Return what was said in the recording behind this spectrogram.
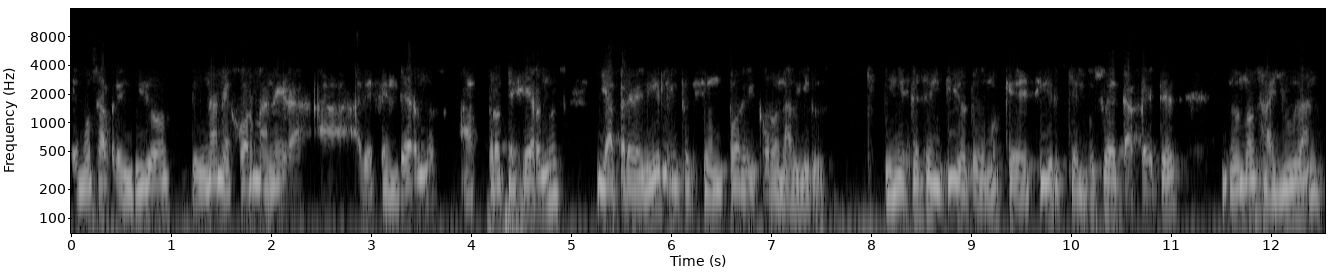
hemos aprendido de una mejor manera a, a defendernos, a protegernos y a prevenir la infección por el coronavirus. Y en este sentido tenemos que decir que el uso de tapetes no nos ayudan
